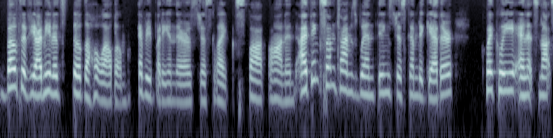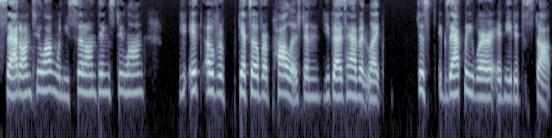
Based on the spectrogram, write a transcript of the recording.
both of you, I mean, it's the, the whole album. Everybody in there is just like spot on. And I think sometimes when things just come together quickly and it's not sat on too long, when you sit on things too long, it over gets over polished and you guys have it like just exactly where it needed to stop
